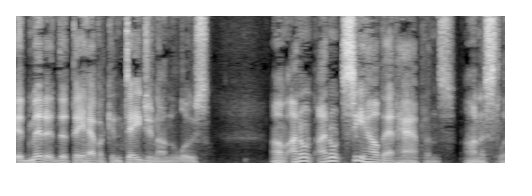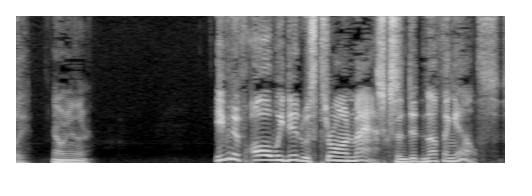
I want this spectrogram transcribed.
admitted that they have a contagion on the loose. Um, I don't, I don't see how that happens, honestly. No, either. Even if all we did was throw on masks and did nothing else,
